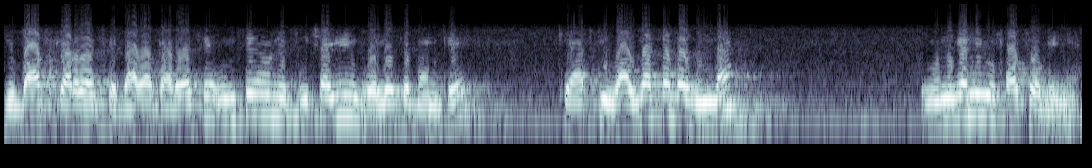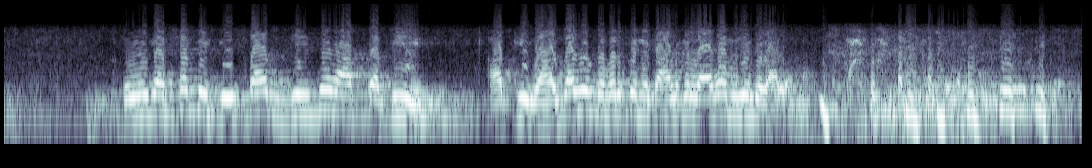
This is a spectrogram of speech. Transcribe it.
جو بات کر رہے تھے، دعویٰ کر رہے تھے، ان سے انہوں نے پوچھا کہ بولے سے بن کے کہ آپ کی والدہ صاحبہ زندہ تو انہوں نے کہا، نہیں، وہ فوت ہو گئی ہیں۔ تو انہوں نے کہا اچھا پھر پیر صاحب، جس دن آپ کا پیر، آپ کی والدہ کو قبر سے نکال کے لائے گا، مجھے بلا لینا۔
